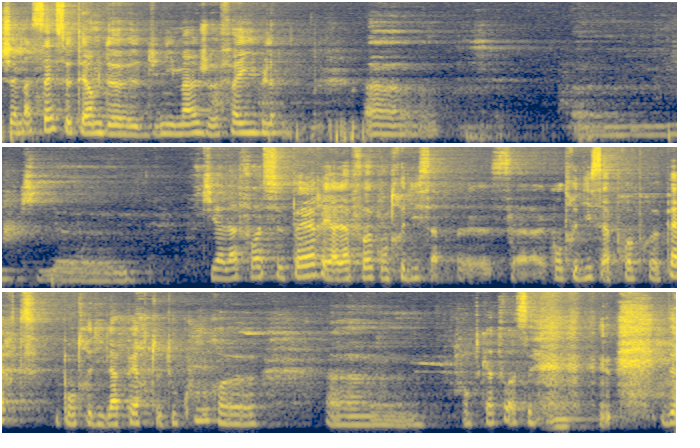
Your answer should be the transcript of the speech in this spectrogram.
J'aime assez ce terme d'une image faillible qui à la fois se perd et à la fois contredit sa, euh, contredit sa propre perte, contredit la perte tout court. euh, euh, en tout cas, toi, c'est de,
